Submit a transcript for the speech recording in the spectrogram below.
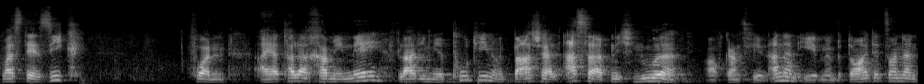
was der Sieg von Ayatollah Khamenei, Wladimir Putin und Bashar al-Assad nicht nur auf ganz vielen anderen Ebenen bedeutet, sondern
